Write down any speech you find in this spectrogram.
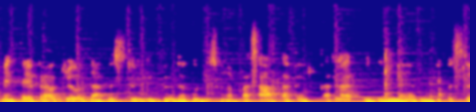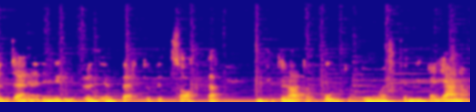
mentre proprio da questo libro da cui mi sono basata per parlarvi del, di questo genere, del libro di Alberto Pezzotta, intitolato appunto Il western italiano,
